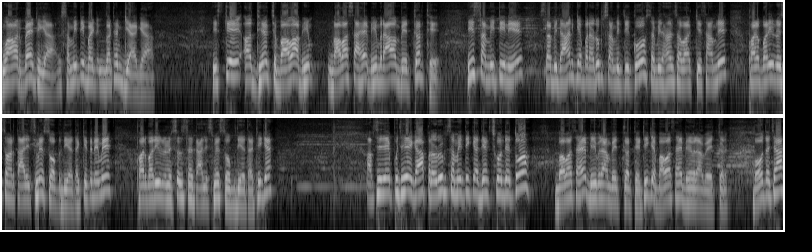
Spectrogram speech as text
वहाँ पर बैठ गया। समिति बैठ गठन किया गया। इसके अध्यक्ष बाबा भीम बाबा साहेब भीमराव अंबेडकर थे। इस समिति ने संविधान के प्रारूप समिति को संविधान सभा के सामने फरवरी उन्नीस सौ अड़तालीस में सौंप दिया था। कितने में? फरवरी उन्नीस में सौंप दिया था, ठीक है? आपसे ये पूछिएगा, प्रारूप समिति के अध्यक्ष कौन थे? तो बाबा साहेब भीमराव अंबेडकर थे, ठीक है? बाबा साहेब भीमराव अंबेडकर बहुत अच्छा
